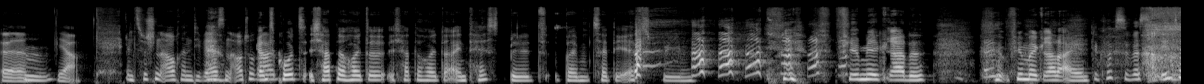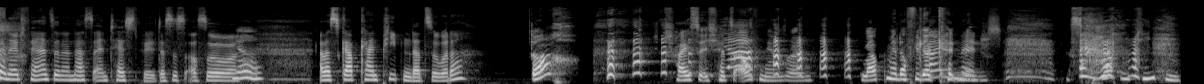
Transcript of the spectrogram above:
Äh, Ja, inzwischen auch in diversen Ganz Autoradios. kurz, ich hatte heute, ich hatte heute ein Testbild beim ZDF-Stream. fiel mir gerade, fiel mir gerade ein. Du guckst über das Internet, Fernsehen, dann hast du ein Testbild. Das ist auch so. Ja. Aber es gab kein Piepen dazu, oder? Doch. Scheiße, ich hätte es aufnehmen sollen. Glaubt mir doch wieder kein, Mensch. Es gab ein Piepen.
